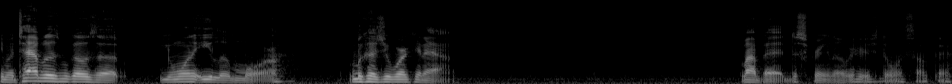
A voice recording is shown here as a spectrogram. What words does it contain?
your metabolism goes up. You want to eat a little more because you're working out. My bad. The screen over here is doing something.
